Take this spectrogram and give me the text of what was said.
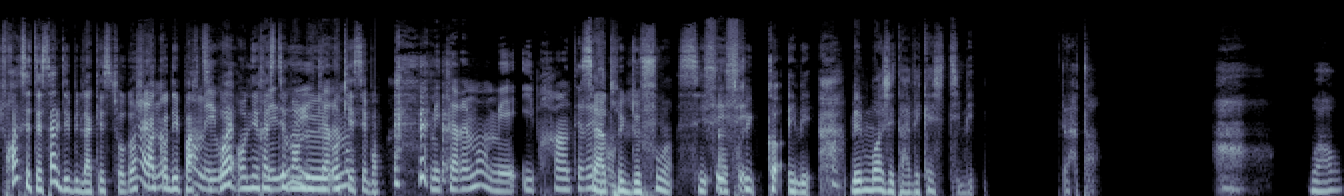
Je crois que c'était ça le début de la question. Donc, je Ouais, crois qu'on est parti. mais ouais, on est resté Mais dans le. carrément. Ok, c'est bon. Mais carrément, mais hyper intéressant. C'est un truc de fou. hein. C'est un truc. co- et mais, mais moi, j'étais avec elle. Je dis mais attends. Waouh.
